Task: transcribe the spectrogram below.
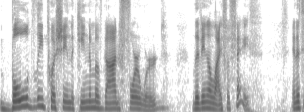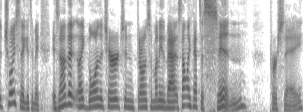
boldly pushing the kingdom of God forward, living a life of faith? And it's a choice that I get to make. It's not that like going to church and throwing some money in the bag, it's not like that's a sin per se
